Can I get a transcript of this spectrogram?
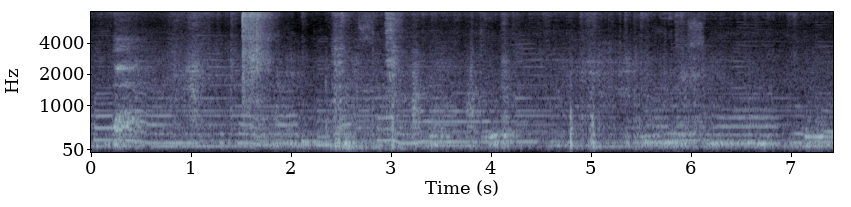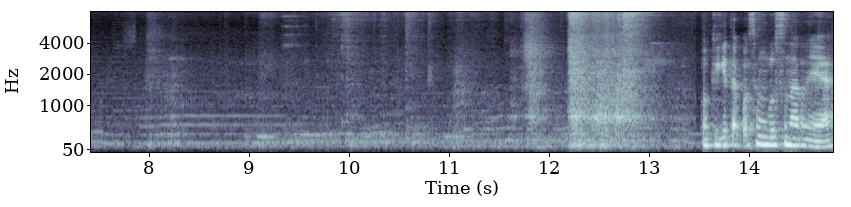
Oke, kita pasang dulu senarnya ya.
